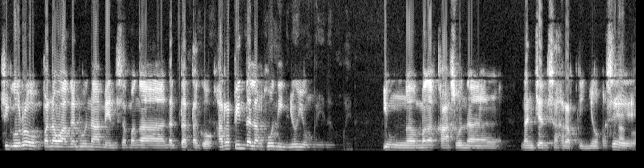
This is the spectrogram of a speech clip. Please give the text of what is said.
siguro panawagan ho namin sa mga nagtatago, harapin na lang ho ninyo yung yung ah, mga kaso na nandyan sa harap ninyo kasi Apo.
